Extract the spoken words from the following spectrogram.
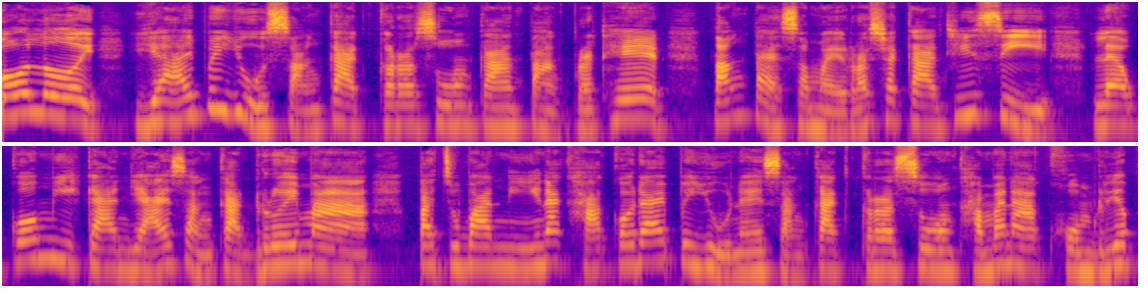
ก็เลยย้ายไปอยู่สังกัดกระทรวงการต่างประเทศ ตั้งแต่สมัยรัชกาลที่ 4 แล้วก็มีการย้ายสังกัดเรื่อยมา ปัจจุบันนี้นะคะ ก็ได้ไปอยู่ในสังกัดกระทรวงคมนาคมเรียบ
